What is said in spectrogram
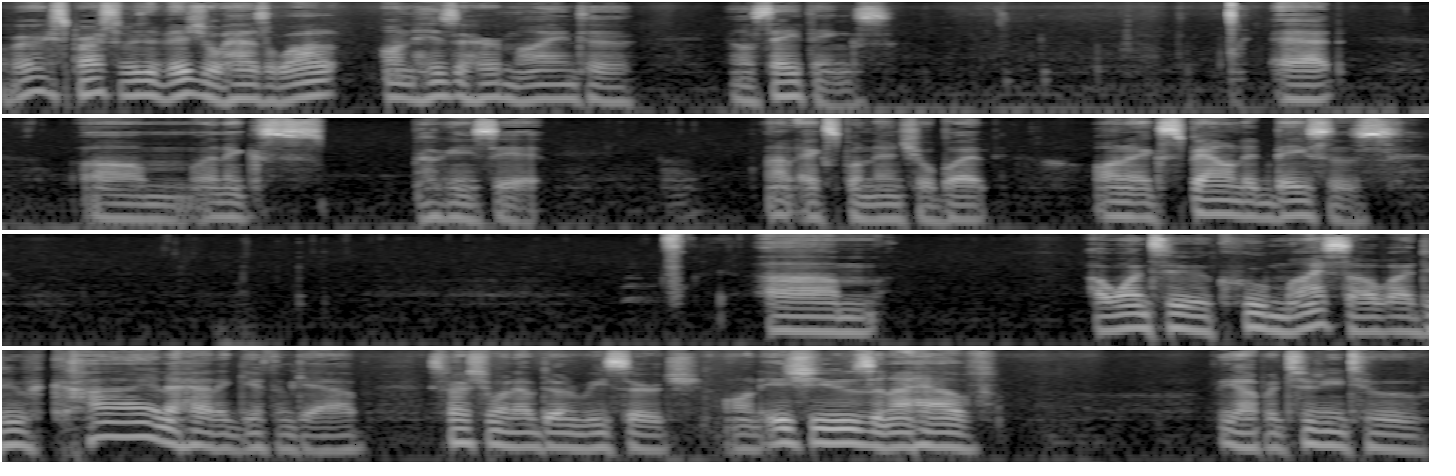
a very expressive individual has a lot on his or her mind to you know, say things. At um, an ex how can you say it? Not exponential but on an expounded basis um, I want to include myself. I do kind of had a gift of gab, especially when I've done research on issues and I have the opportunity to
